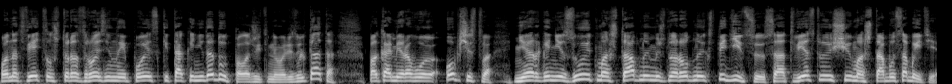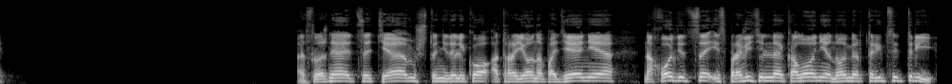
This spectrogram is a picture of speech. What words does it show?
Он ответил, что разрозненные поиски так и не дадут положительного результата, пока мировое общество не организует масштабную международную экспедицию, соответствующую масштабу события осложняется тем, что недалеко от района падения находится исправительная колония номер 33,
